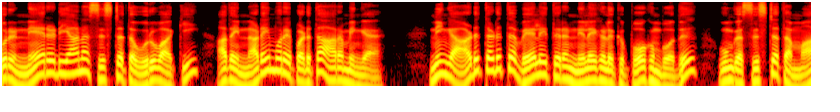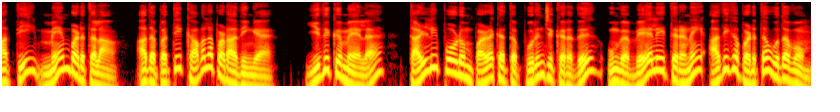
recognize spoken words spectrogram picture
ஒரு நேரடியான சிஸ்டத்தை உருவாக்கி அதை நடைமுறைப்படுத்த ஆரம்பிங்க. நீங்க அடுத்தடுத்த வேலைத்திறன் நிலைகளுக்கு போகும்போது உங்க சிஸ்டத்தை மாத்தி மேம்படுத்தலாம். அத பத்தி கவலைப்படாதீங்க. இதுக்கு மேல தள்ளி போடும் பழக்கத்தை புரிஞ்சுக்கிறது உங்க வேலைத்திறனை அதிகப்படுத்த உதவும்.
